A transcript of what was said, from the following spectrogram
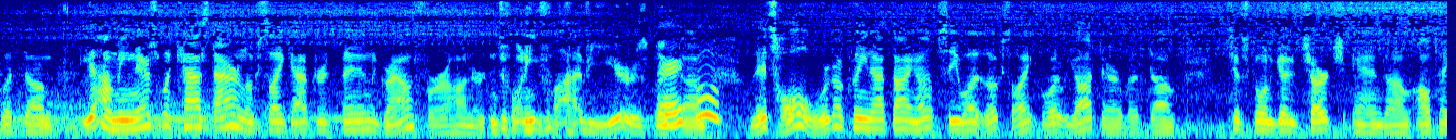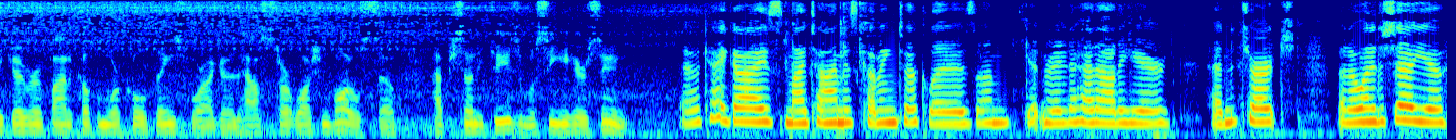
But um, yeah, I mean, there's what cast iron looks like after it's been in the ground for 125 years. But, Very um, cool. It's whole. We're gonna clean that thing up, see what it looks like, what we got there. But um, Tiff's going to go to church, and um, I'll take over and find a couple more cool things before I go to the house and start washing bottles. So happy Sunday to you, and we'll see you here soon. Okay, guys, my time is coming to a close. I'm getting ready to head out of here, heading to church. But I wanted to show you,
